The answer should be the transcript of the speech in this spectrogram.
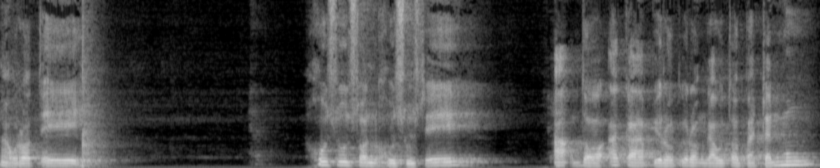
ngaurate khususon khususe aka piro-piro ngauta badanmu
